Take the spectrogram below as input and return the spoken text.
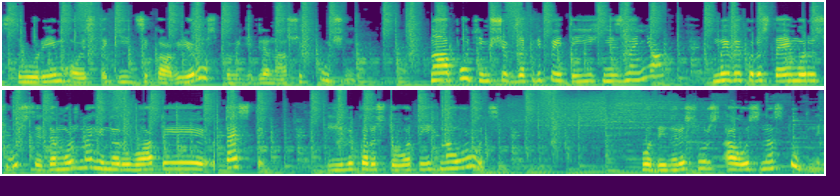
створюємо ось такі цікаві розповіді для наших учнів. Ну а потім, щоб закріпити їхні знання, ми використаємо ресурси, де можна генерувати тести і використовувати їх на уроці. Один ресурс, а ось наступний.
